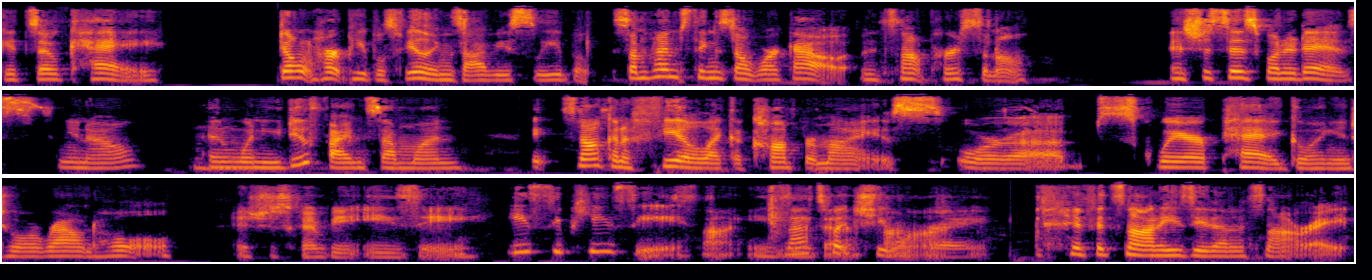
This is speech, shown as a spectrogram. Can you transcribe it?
It's okay don't hurt people's feelings obviously but sometimes things don't work out and it's not personal it just is what it is you know and mm-hmm. when you do find someone it's not going to feel like a compromise or a square peg going into a round hole it's just gonna be easy. easy peasy It's not easy. That's what it's you want. Right. if it's not easy, then it's not right.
